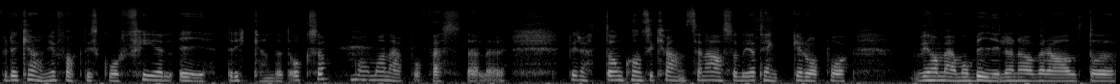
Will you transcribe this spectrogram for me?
För det kan ju faktiskt gå fel i drickandet också. Om man är på fest eller berätta om konsekvenserna. Alltså jag tänker då på Vi har med mobilen överallt och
